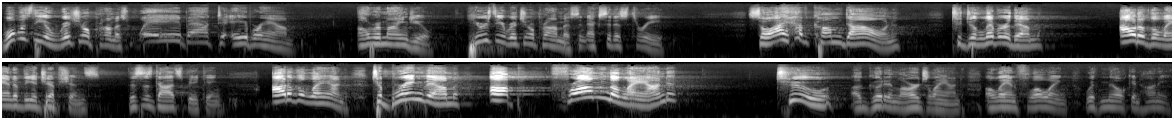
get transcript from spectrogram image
What was the original promise way back to Abraham? I'll remind you. Here's the original promise in Exodus 3. So I have come down to deliver them out of the land of the Egyptians. This is God speaking. Out of the land, to bring them up from the land to a good and large land, a land flowing with milk and honey.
